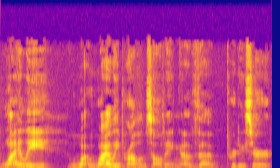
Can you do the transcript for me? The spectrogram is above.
wily wily problem solving of the producer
